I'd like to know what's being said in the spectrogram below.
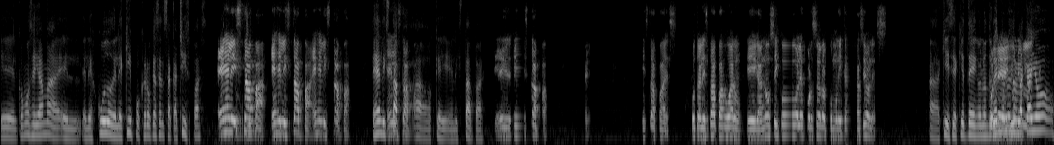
el ¿cómo se llama? El, el, escudo del equipo, creo que es el sacachispas. Es el Iztapa, es el Iztapa, es el Iztapa. Es el Iztapa. Ah, ok, el Iztapa. El Iztapa. Iztapa es. Contra el Iztapa jugaron, que ganó cinco goles por cero Comunicaciones. Aquí sí, aquí tengo. El hondureño Luis Lacayo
